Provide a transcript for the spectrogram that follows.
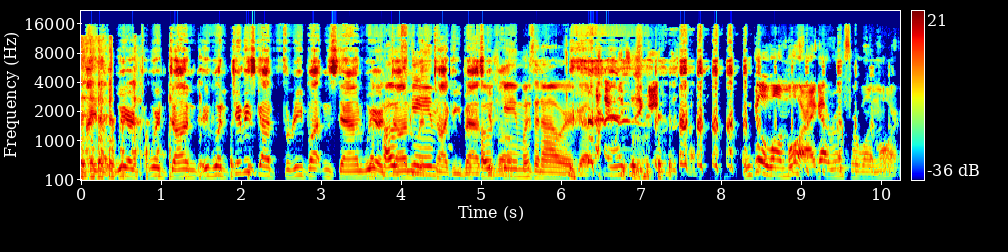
I know we are we're done. When Jimmy's got three buttons down, we The are done post-game- with talking The basketball. game was an hour ago. I went to the game. This. We go one more. I got room for one more.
